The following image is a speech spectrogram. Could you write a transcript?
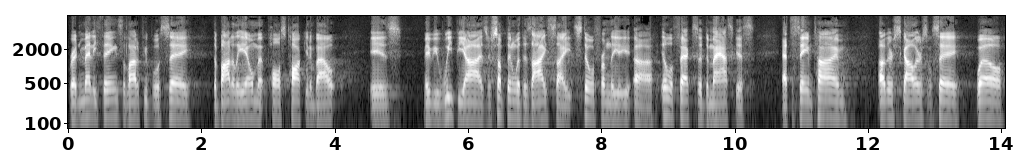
read many things. A lot of people will say the bodily ailment Paul's talking about is maybe weepy eyes or something with his eyesight, still from the uh, ill effects of Damascus. At the same time, other scholars will say, well,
